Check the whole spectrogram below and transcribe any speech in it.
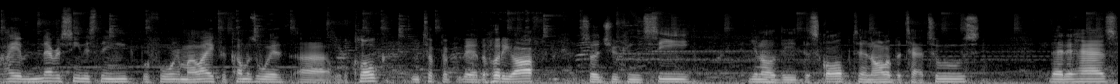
I have never seen this thing before in my life. It comes with uh, with a cloak. We took the, the, the hoodie off so that you can see, you know, the the sculpt and all of the tattoos that it has.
